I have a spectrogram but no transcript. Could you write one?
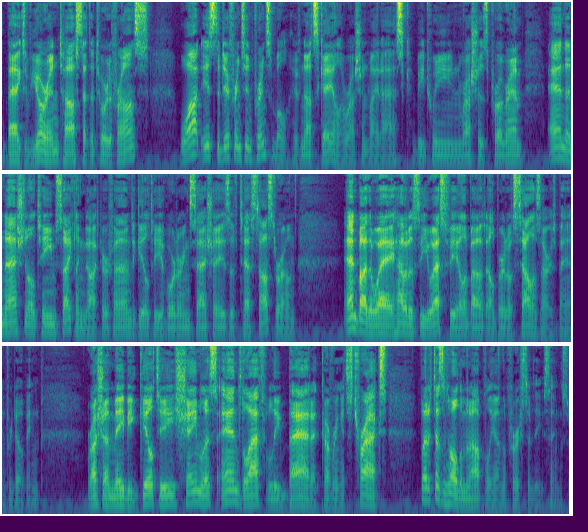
Bags of urine tossed at the Tour de France. What is the difference in principle, if not scale, a Russian might ask, between Russia's program and a national team cycling doctor found guilty of ordering sachets of testosterone. And by the way, how does the U.S. feel about Alberto Salazar's ban for doping? Russia may be guilty, shameless, and laughably bad at covering its tracks, but it doesn't hold a monopoly on the first of these things.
